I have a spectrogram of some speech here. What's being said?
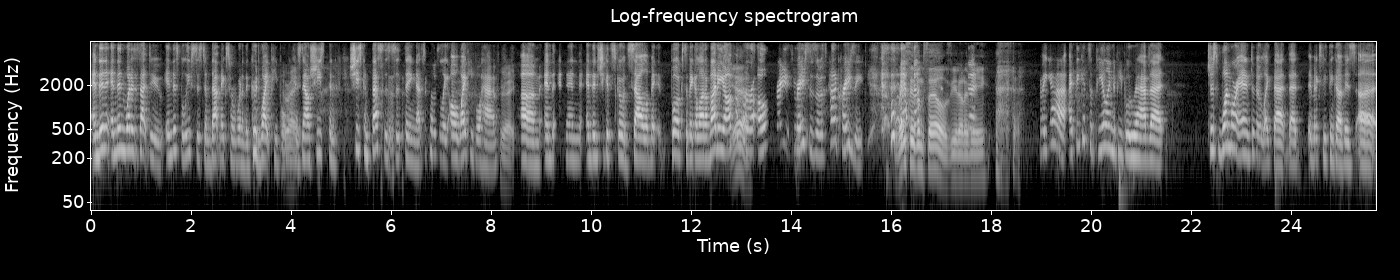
and then and then what does that do? In this belief system that makes her one of the good white people Right. because now she's con- she's confessed this thing that supposedly all white people have. Right. Um and, and then and then she gets to go and sell books and make a lot of money off Yeah. of her own ra- racism. It's kind of crazy. Racism sells you know what I mean? but yeah, I think it's appealing to people who have that. Just one more anecdote like that that it makes me think of is uh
